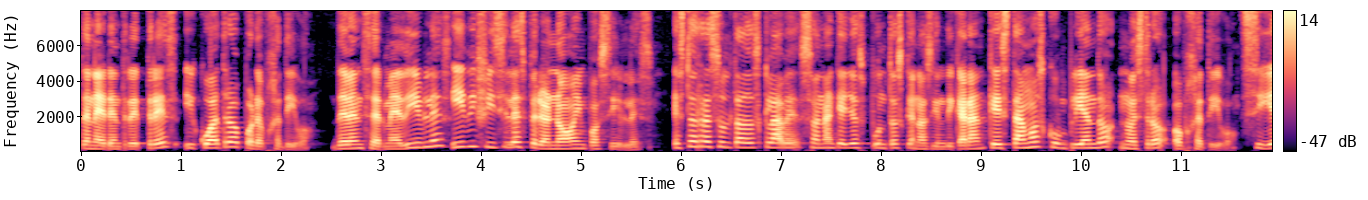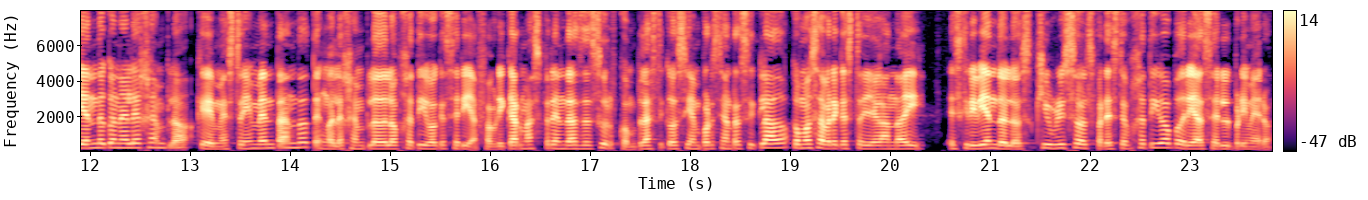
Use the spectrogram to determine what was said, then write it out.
tener entre 3 y 4 por objetivo. Deben ser medibles y difíciles pero no imposibles. Estos resultados clave son aquellos puntos que nos indicarán que estamos cumpliendo nuestro objetivo. Siguiendo con el ejemplo que me estoy inventando, tengo el ejemplo del objetivo que sería fabricar más prendas de surf con plástico 100% reciclado. ¿Cómo sabré que estoy llegando ahí? Escribiendo los key results para este objetivo podría ser el primero.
